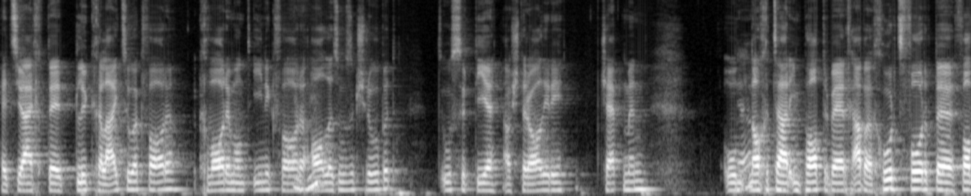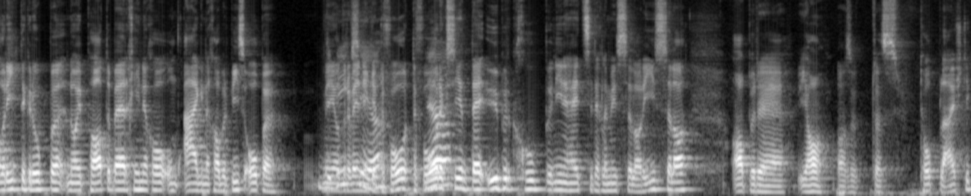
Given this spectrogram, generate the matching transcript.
hat sie eigentlich die Lücke allein zugefahren, Quaremont reingefahren, Mhm. alles rausgeschraubt, außer die Australierin Chapman. Und Ja. nachher im Paterberg, eben kurz vor der Favoritengruppe, noch in Paterberg reingekommen und eigentlich aber bis oben mehr oder weniger ja. davor, davor Ja. gewesen. und dann über die Kuppe rein hat sie ein bisschen reissen lassen. Aber äh, ja, also das war Top-Leistung.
